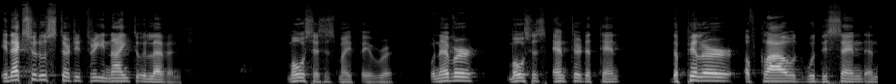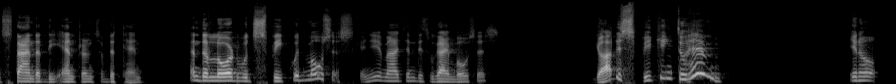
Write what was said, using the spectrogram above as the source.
In Exodus 33 9 to 11, Moses is my favorite. Whenever Moses entered the tent, the pillar of cloud would descend and stand at the entrance of the tent, and the Lord would speak with Moses. Can you imagine this guy, Moses? God is speaking to him. You know,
